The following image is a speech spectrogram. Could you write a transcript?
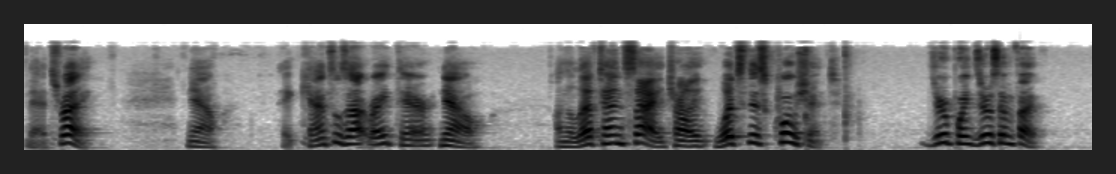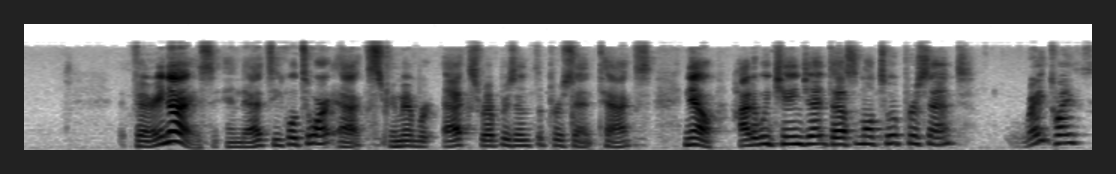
That's right. Now, it cancels out right there. Now, on the left-hand side, Charlie, what's this quotient? 0.075. Very nice. And that's equal to our x. Remember, x represents the percent tax. Now, how do we change that decimal to a percent? Right twice.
